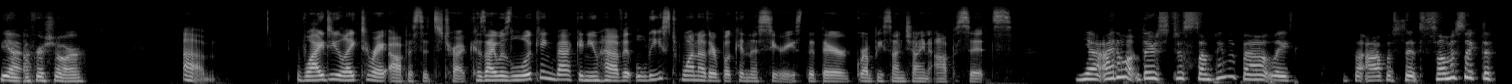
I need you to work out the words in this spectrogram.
yeah, for sure. Um why do you like to write opposites Trek? Because I was looking back and you have at least one other book in this series that they're Grumpy Sunshine opposites. Yeah, I don't there's just something about like the opposites. It's almost like the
